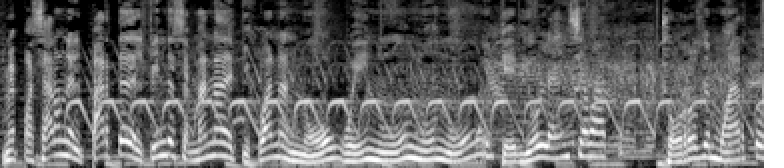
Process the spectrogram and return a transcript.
me pasaron el parte del fin de semana de Tijuana. No, güey, no, no, no. Qué violencia, va. Chorros de muertos,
